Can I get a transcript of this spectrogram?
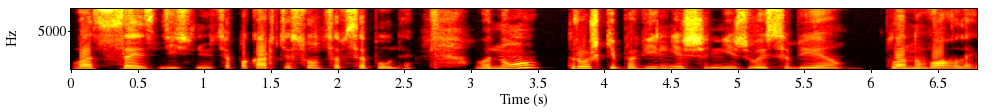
у вас все здійснюється. По карті Сонця все буде. Воно трошки повільніше, ніж ви собі планували.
